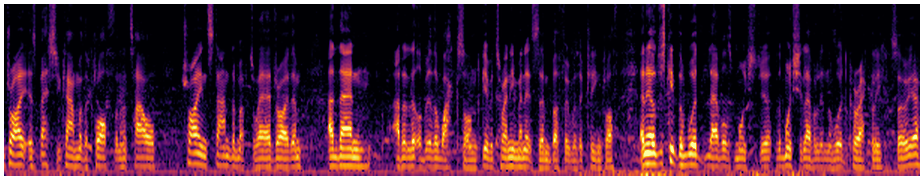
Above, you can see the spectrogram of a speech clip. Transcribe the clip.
dry it as best you can with a cloth and a towel. Try and stand them up to air dry them, and then add a little bit of the wax on. Give it 20 minutes, then buff it with a clean cloth, and it'll just keep the wood levels moisture, the moisture level in the wood correctly. So yeah.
